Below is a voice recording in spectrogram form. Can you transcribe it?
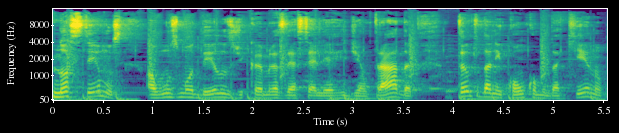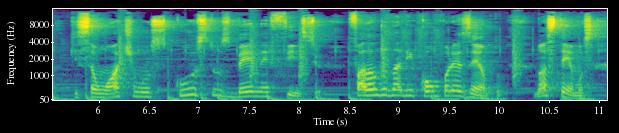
Nós temos alguns modelos de câmeras DSLR de entrada, tanto da Nikon como da Canon, que são ótimos custos-benefício. Falando na Nikon, por exemplo, nós temos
